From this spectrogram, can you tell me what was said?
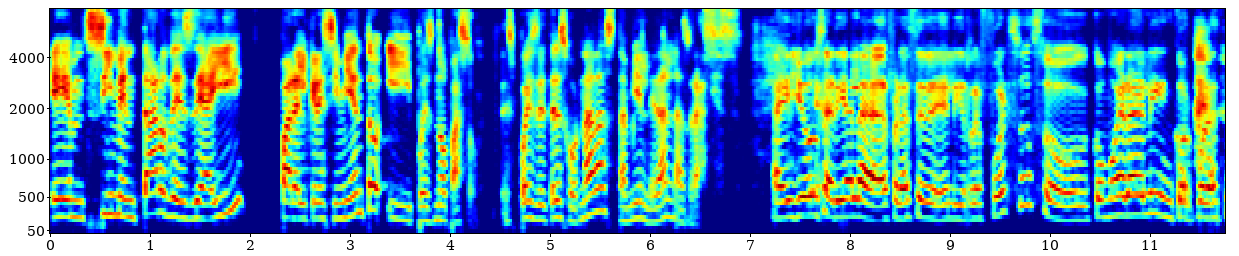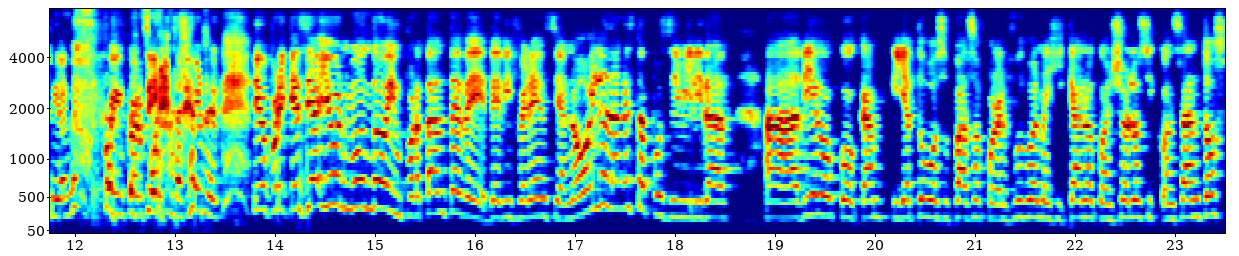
em, cimentar desde ahí para el crecimiento y pues no pasó. Después de tres jornadas también le dan las gracias. Ahí yo usaría la frase de él, ¿y refuerzos o cómo era él, incorporaciones? incorporaciones. Digo, porque si hay un mundo importante de, de, diferencia, ¿no? Hoy le dan esta posibilidad a Diego Coca, que ya tuvo su paso por el fútbol mexicano con Cholos y con Santos,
